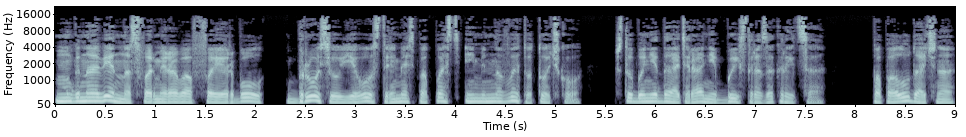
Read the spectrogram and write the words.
Мгновенно сформировав фаербол, бросил его, стремясь попасть именно в эту точку, чтобы не дать ране быстро закрыться. Попал удачно,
